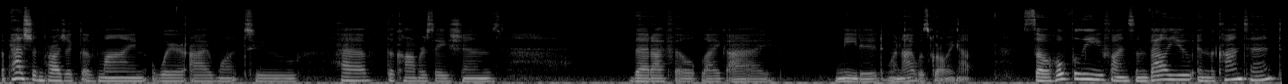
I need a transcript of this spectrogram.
a passion project of mine where I want to have the conversations that I felt like I needed when I was growing up. So, hopefully, you find some value in the content.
